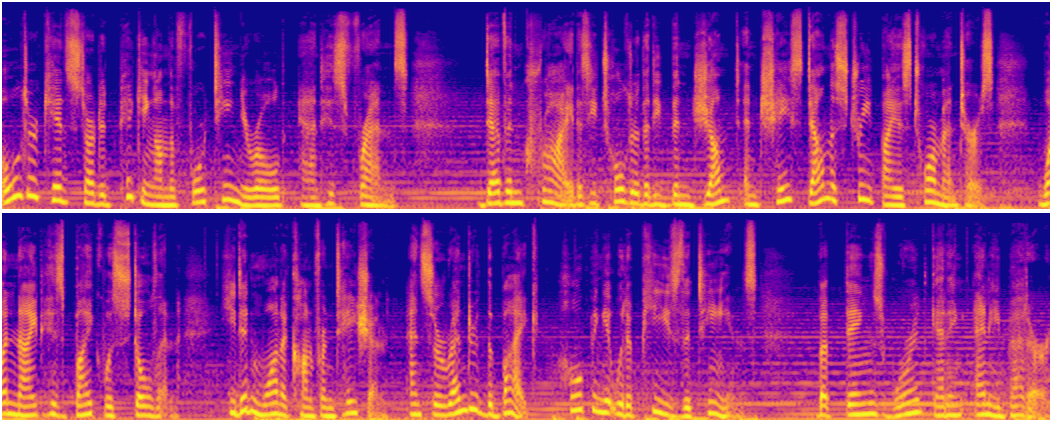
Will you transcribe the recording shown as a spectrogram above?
older kids started picking on the 14 year old and his friends. Devan cried as he told her that he'd been jumped and chased down the street by his tormentors. One night, his bike was stolen. He didn't want a confrontation and surrendered the bike, hoping it would appease the teens. But things weren't getting any better.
